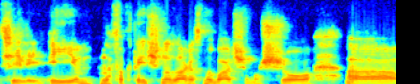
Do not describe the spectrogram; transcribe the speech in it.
цілі. І е, фактично зараз ми бачимо, що а,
